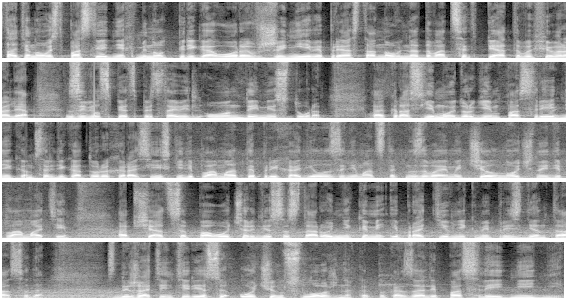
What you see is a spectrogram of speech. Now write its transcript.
Кстати, новость последних минут. Переговоры в Женеве приостановлены 25 февраля, заявил спецпредставитель ООН Де Мистура. Как раз ему и другим посредникам, среди которых и российские дипломаты, приходилось заниматься так называемой челночной дипломатией. Общаться по очереди со сторонниками и противниками президента Асада. Сбежать интересы очень сложно, как показали последние дни.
